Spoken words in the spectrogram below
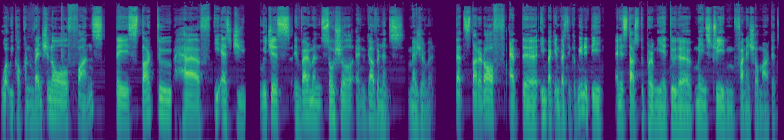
what we call conventional funds, they start to have ESG, which is environment, social, and governance measurement. That started off at the impact investing community and it starts to permeate to the mainstream financial markets.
